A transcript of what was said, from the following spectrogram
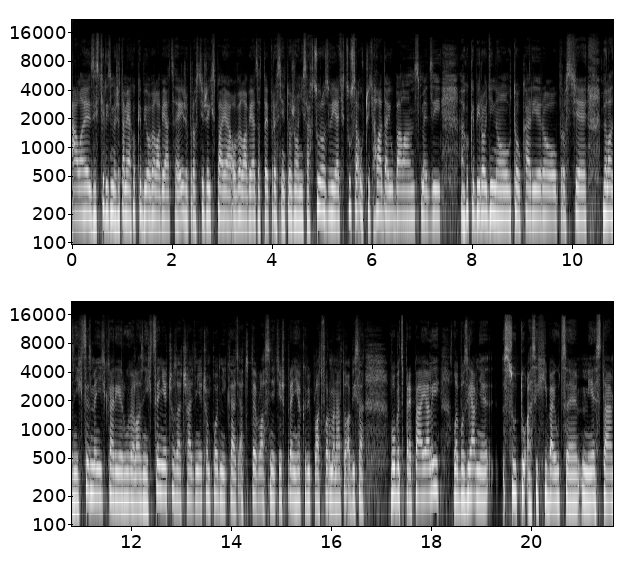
Ale zistili sme, že tam je ako keby oveľa viac, hej, že proste, že ich spája oveľa viac a to je presne to, že oni sa chcú rozvíjať, chcú sa učiť, hľadajú balans medzi ako keby rodinou, tou kariérou, proste veľa z nich chce zmeniť kariéru, veľa z nich chce niečo začať, v niečom podnikať a toto je vlastne tiež pre nich akoby platforma na to, aby sa vôbec prepájali, lebo zjavne sú tu asi chýbajúce miesta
